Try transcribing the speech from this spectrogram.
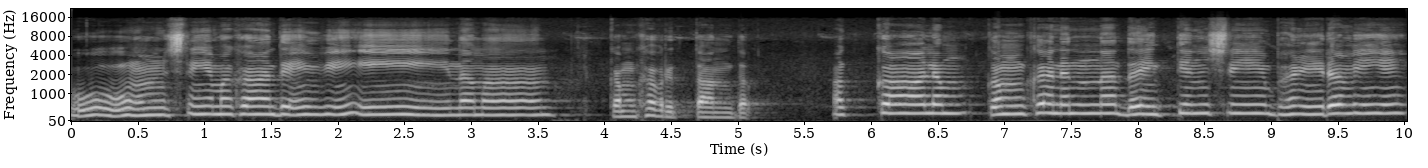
ഓം ശ്രീ മഹാദേവി നമ. കംഹവൃത്താന്തം. അക്കാലം കംഹനെന്ന ദൈത്യൻ ശ്രീ ഭൈരവിയെ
